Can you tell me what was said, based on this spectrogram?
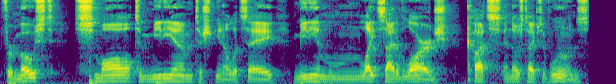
for most small to medium to you know let's say medium light side of large cuts and those types of wounds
